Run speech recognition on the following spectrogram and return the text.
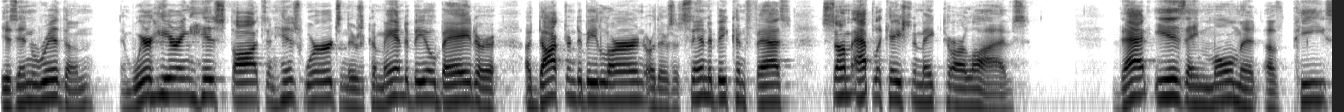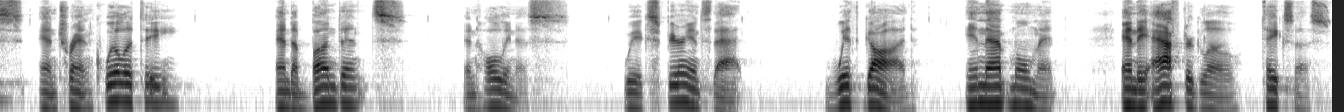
is in rhythm, and we're hearing His thoughts and His words, and there's a command to be obeyed, or a doctrine to be learned, or there's a sin to be confessed, some application to make to our lives, that is a moment of peace and tranquility and abundance and holiness. We experience that with God in that moment, and the afterglow takes us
